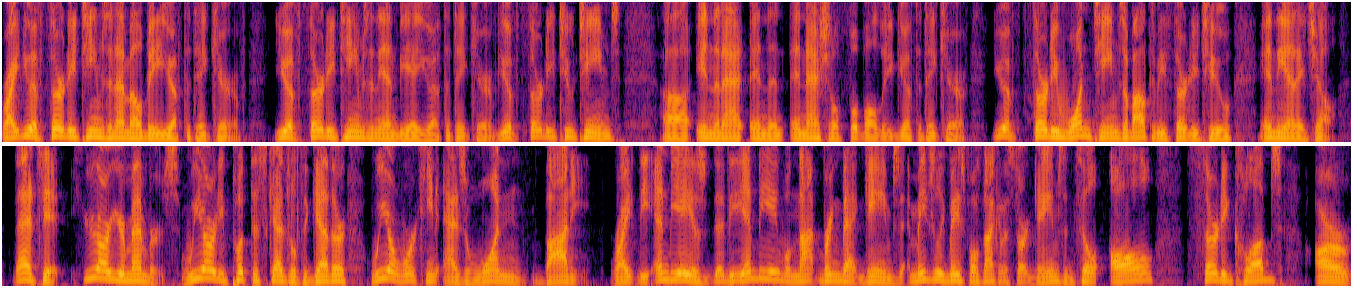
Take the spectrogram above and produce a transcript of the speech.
Right? You have 30 teams in MLB you have to take care of. You have 30 teams in the NBA you have to take care of. You have 32 teams uh, in the nat- in the in National Football League you have to take care of. You have 31 teams, about to be 32 in the NHL. That's it. Here are your members. We already put the schedule together. We are working as one body, right? The NBA is the NBA will not bring back games. Major League Baseball is not going to start games until all 30 clubs are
